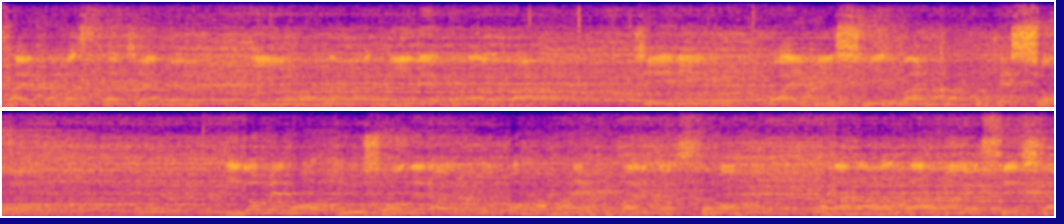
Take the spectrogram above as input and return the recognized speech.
埼玉スタジアム2072で行われた J リーグ YBC ルヴァンカップ決勝。2度目の優勝を狙う横浜 F・ マリノスとの神奈川ダービーを制した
